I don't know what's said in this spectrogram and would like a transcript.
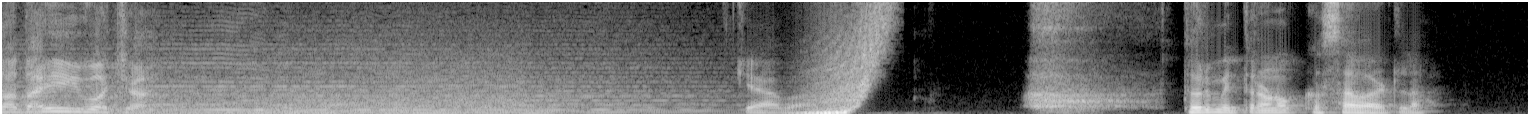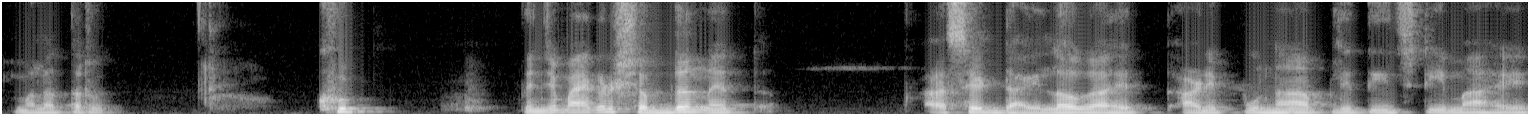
तदैव च। क्या बात। तर मित्रांनो कसा वाटला? मला तर खूप म्हणजे माझ्याकडे शब्द नाहीत असे डायलॉग आहेत आणि पुन्हा आपली तीच टीम आहे.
